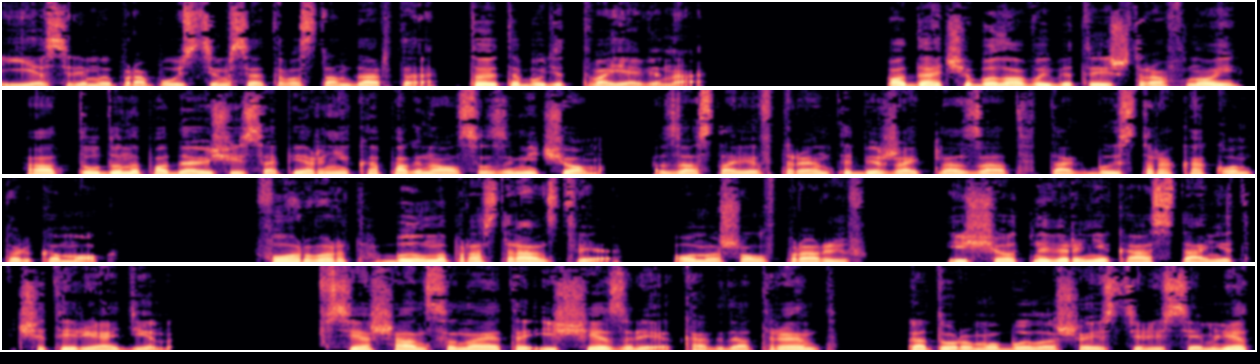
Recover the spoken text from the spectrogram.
«Если мы пропустим с этого стандарта, то это будет твоя вина». Подача была выбита из штрафной, а оттуда нападающий соперника погнался за мячом, заставив Трента бежать назад так быстро, как он только мог. Форвард был на пространстве, он ушел в прорыв, и счет наверняка станет 4-1. Все шансы на это исчезли, когда Трент, которому было 6 или 7 лет,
